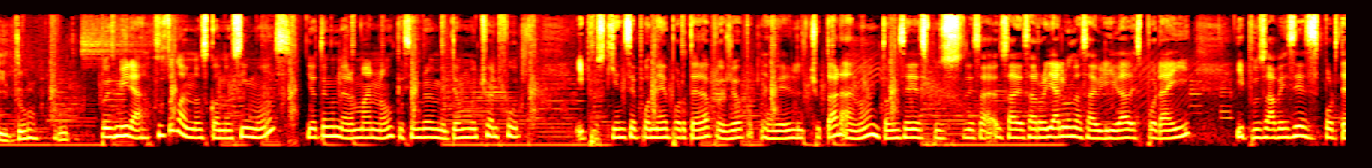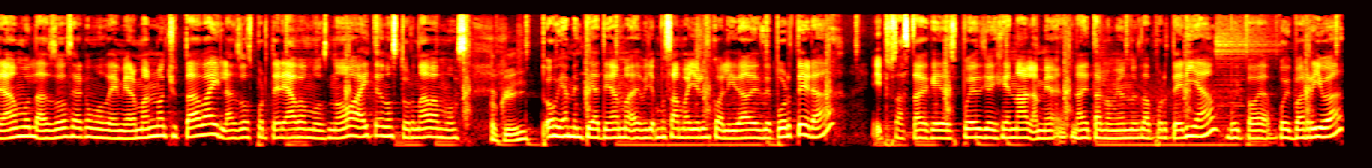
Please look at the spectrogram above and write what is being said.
Y, y tú? Pues mira, justo cuando nos conocimos, yo tengo un hermano que siempre me metió mucho al fútbol. Y pues quien se pone de portera, pues yo, porque él chutara, ¿no? Entonces, pues desa- o sea, desarrollé algunas habilidades por ahí. Y pues a veces porterábamos las dos, era como de mi hermano chutaba y las dos portereábamos, ¿no? Ahí nos turnábamos. Ok. Obviamente ya tenía o sea, mayores cualidades de portera. Y pues hasta que después yo dije, no, la, mía- la neta lo mío no es la portería, voy para voy pa arriba.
